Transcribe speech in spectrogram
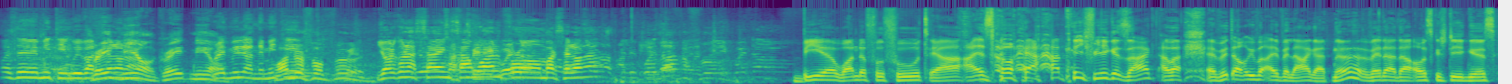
Was the meeting with Barcelona? Great meal, great meal. Great meal and the meeting. Wonderful food. You're gonna sign someone from Barcelona? Beer, wonderful food, ja. Also er hat nicht viel gesagt, aber er wird auch überall belagert, ne? Wenn er da ausgestiegen ist,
